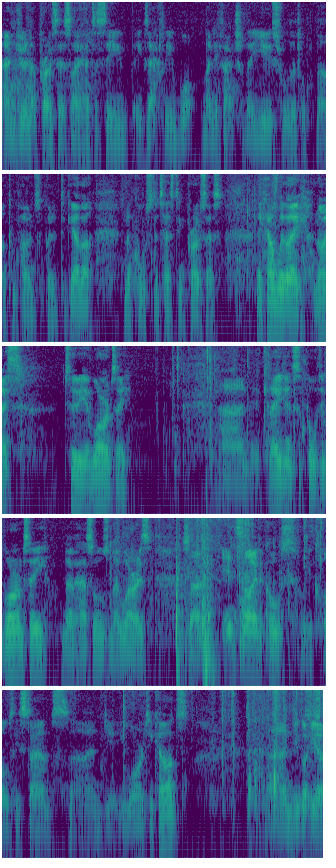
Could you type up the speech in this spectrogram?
and during that process I had to see exactly what manufacturer they use for all the little uh, components to put it together and of course the testing process. They come with a nice two-year warranty and a Canadian supported warranty, no hassles, no worries. So inside of course all your quality stamps and your, your warranty cards. And you've got your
